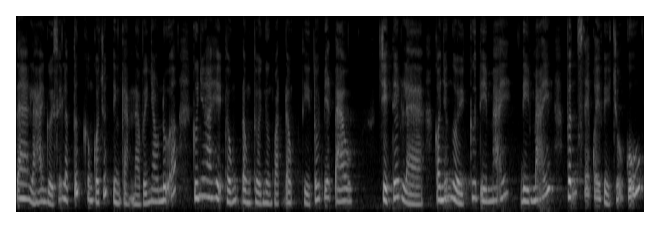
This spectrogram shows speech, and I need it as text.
ra là hai người sẽ lập tức không có chút tình cảm nào với nhau nữa, cứ như hai hệ thống đồng thời ngừng hoạt động thì tốt biết bao. Chỉ tiếc là có những người cứ đi mãi, đi mãi, vẫn sẽ quay về chỗ cũ.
